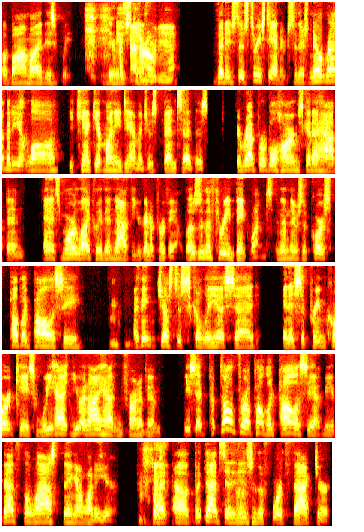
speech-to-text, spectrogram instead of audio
Obama. It is the new standard. Yeah. But it's those three standards. So there's no remedy at law. You can't get money damages. Ben said this. Irreparable harm's going to happen. And it's more likely than not that you're going to prevail. Those are the three big ones. And then there's, of course, public policy, Mm-hmm. I think Justice Scalia said in a Supreme Court case we had, you and I had in front of him, he said, "Don't throw public policy at me. That's the last thing I want to hear." But uh, but that said, it is the fourth factor.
